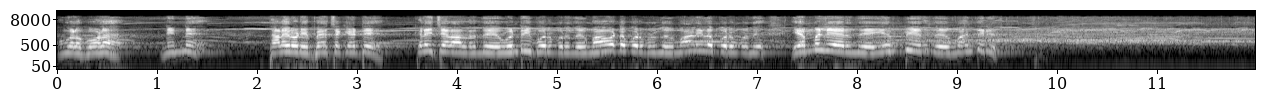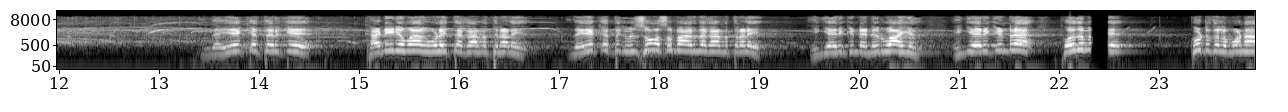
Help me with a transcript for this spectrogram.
உங்களை போல நின்று தலைவருடைய பேச்சை கேட்டு கிளை செயலாளர் இருந்து ஒன்றிய பொறுப்பு இருந்து மாவட்ட பொறுப்பு இருந்து மாநில பொறுப்பு இருந்து எம்எல்ஏ இருந்து எம்பி இருந்து மந்திரி. இந்த இயக்கத்திற்கு கடினமாக உழைத்த காரணத்தினாலே இந்த இயக்கத்துக்கு விசுவாசமாக இருந்த காரணத்தினாலே இங்க இருக்கின்ற நிர்வாகிகள் இங்க இருக்கின்ற பொதுமக்கள் கூட்டத்தில் போனா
